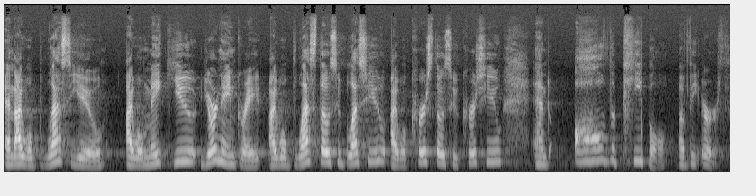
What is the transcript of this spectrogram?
and I will bless you. I will make you your name great. I will bless those who bless you. I will curse those who curse you, and all the people of the earth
